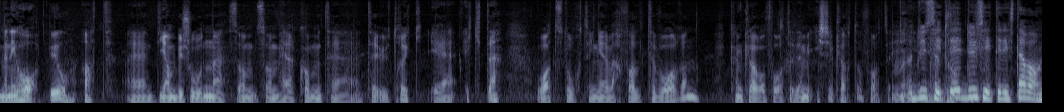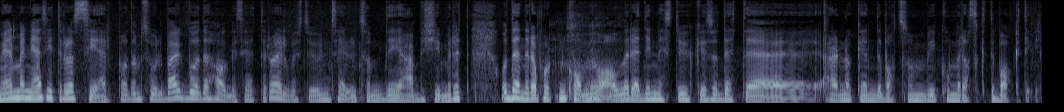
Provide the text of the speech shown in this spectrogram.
Men jeg håper jo at eh, de ambisjonene som, som her kommer til, til, uttrykk, er ekte, og at Stortinget i hvert fall til våren kan klare å få til det vi ikke klarte å få til. Du sitter, du sitter, i Stavanger, men jeg sitter og ser på dem, Solberg. Både Hagesæter og Elvestuen ser ut som de er bekymret. Og denne rapporten kommer jo allerede i neste uke, så dette er nok en debatt som vi kommer raskt tilbake til.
